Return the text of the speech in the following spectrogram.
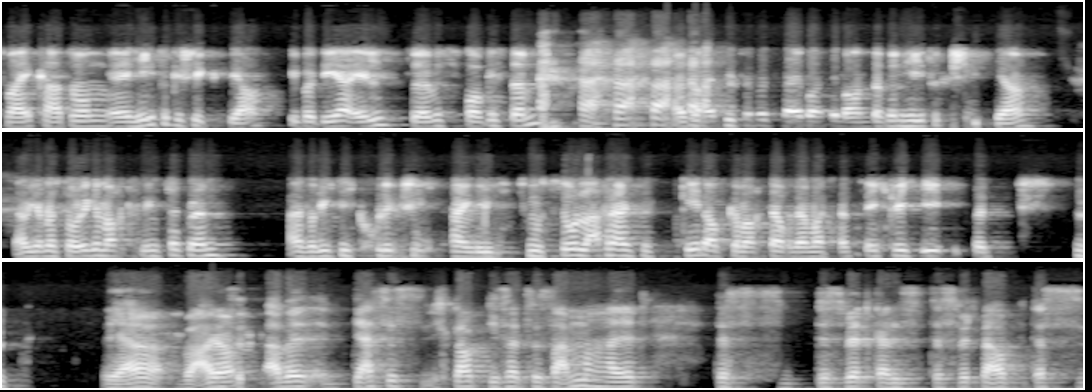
zwei Karton äh, Hefe geschickt, ja, über DHL Service vorgestern. also ein Pizzabetreiber hat dem anderen Hefe geschickt, ja. Da habe ich auch eine Story gemacht auf Instagram. Also richtig coole Geschichte eigentlich. Ich muss so lachen, als ich das Paket aufgemacht habe und da war tatsächlich Hefe. Ja, Wahnsinn. Ja. Aber das ist, ich glaube, dieser Zusammenhalt, das, das wird ganz, das wird, glaube das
